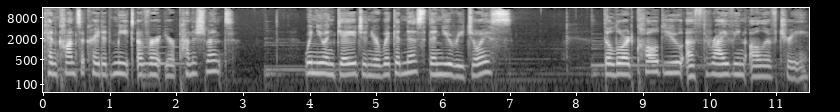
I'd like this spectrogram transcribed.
Can consecrated meat avert your punishment? When you engage in your wickedness, then you rejoice. The Lord called you a thriving olive tree,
